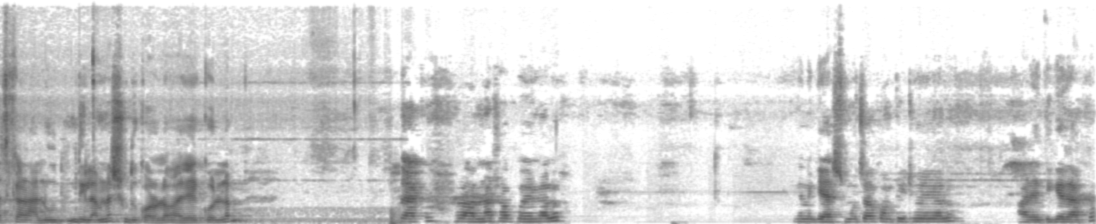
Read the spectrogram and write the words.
আজকাল আলু দিলাম না, শুধু করলা ভাজাই করলাম। দেখো, রান্না সব হয়ে গেল। এখানে গ্যাস মোচাও কমপ্লিট হয়ে গেল। আর এদিকে দেখো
